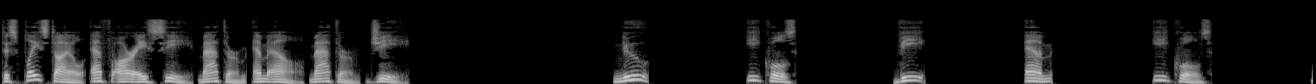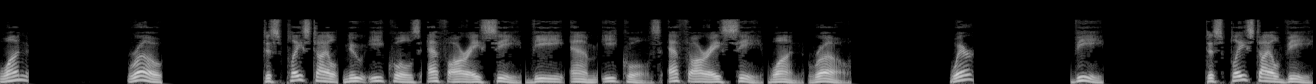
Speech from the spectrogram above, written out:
display style frac mathrm ml mathrm G. Nu equals V M equals 1 rho display style nu equals frac V M equals frac 1 rho where V display style V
